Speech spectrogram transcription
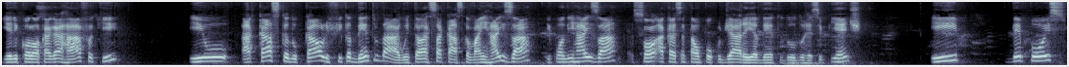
E ele coloca a garrafa aqui. E o, a casca do caule fica dentro da água. Então essa casca vai enraizar. E quando enraizar, é só acrescentar um pouco de areia dentro do, do recipiente. E depois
